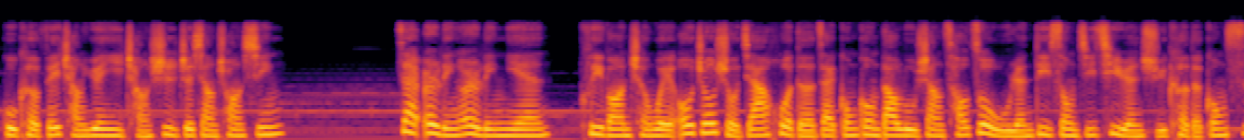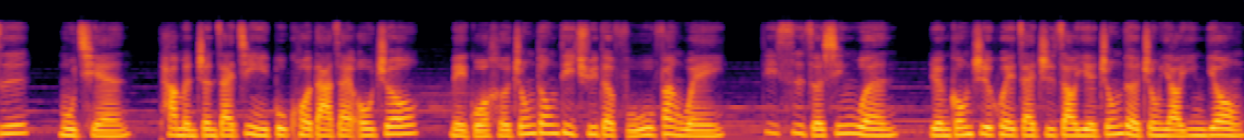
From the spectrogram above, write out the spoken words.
顾客非常愿意尝试这项创新。在二零二零年，Clevon 成为欧洲首家获得在公共道路上操作无人递送机器人许可的公司。目前，他们正在进一步扩大在欧洲、美国和中东地区的服务范围。第四则新闻：人工智慧在制造业中的重要应用。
